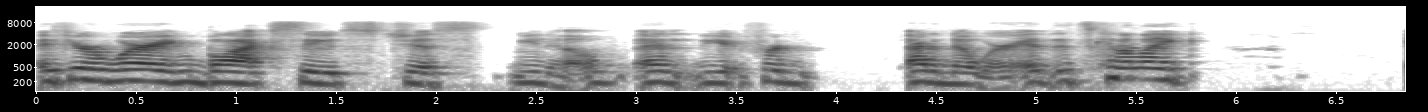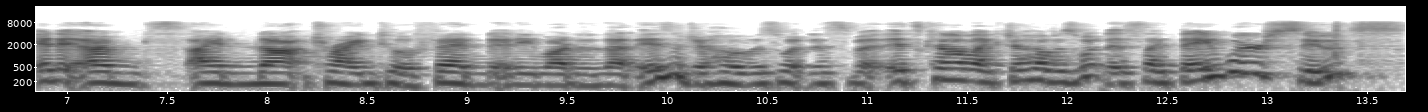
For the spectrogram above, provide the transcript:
If you're wearing black suits, just you know, and for out of nowhere, it, it's kind of like. And it, I'm I'm not trying to offend anybody that is a Jehovah's Witness, but it's kind of like Jehovah's Witness. Like they wear suits,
